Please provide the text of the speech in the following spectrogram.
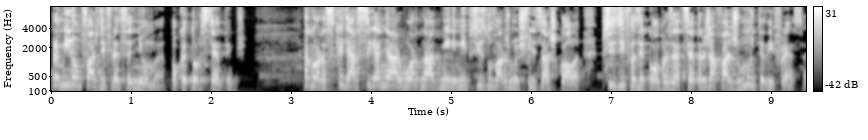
para mim não me faz diferença nenhuma. Ou 14 cêntimos. Agora, se calhar, se ganhar o ordenado mínimo e preciso levar os meus filhos à escola, preciso ir fazer compras, etc., já faz muita diferença.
